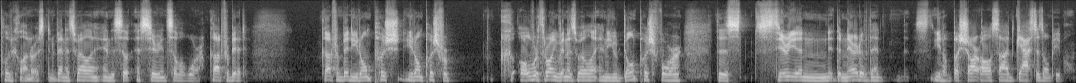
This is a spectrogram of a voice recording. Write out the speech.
political unrest in Venezuela, and the Syrian civil war. God forbid. God forbid you don't push you don't push for overthrowing Venezuela and you don't push for this Syrian the narrative that you know Bashar al-Assad gassed his own people.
